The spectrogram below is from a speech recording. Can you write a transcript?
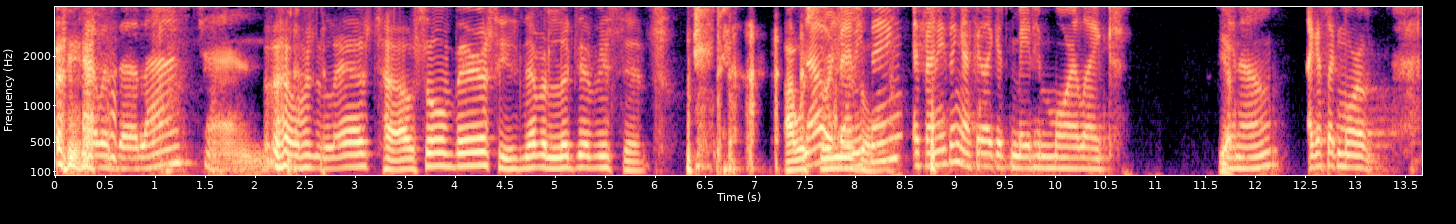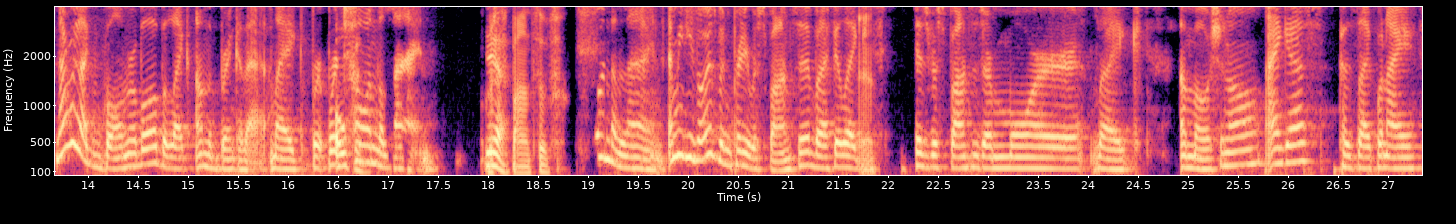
that was the last time. That was the last time. I was so embarrassed. He's never looked at me since. I was no, three if years anything, old. if anything, I feel like it's made him more like, Yep. you know, I guess like more, not really like vulnerable, but like on the brink of that. Like we're, we're Open. towing the line, Yeah. Responsive. on the line. I mean, he's always been pretty responsive, but I feel like Yeah. his responses are more like emotional, I guess. Cause like when I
